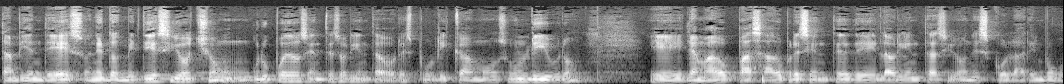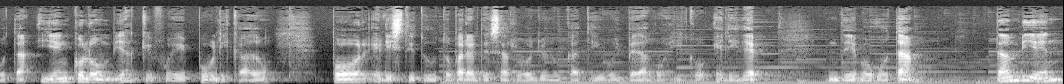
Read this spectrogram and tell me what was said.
también de eso. En el 2018, un grupo de docentes orientadores publicamos un libro eh, llamado Pasado Presente de la Orientación Escolar en Bogotá y en Colombia, que fue publicado por el Instituto para el Desarrollo Educativo y Pedagógico, el IDEP, de Bogotá. También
